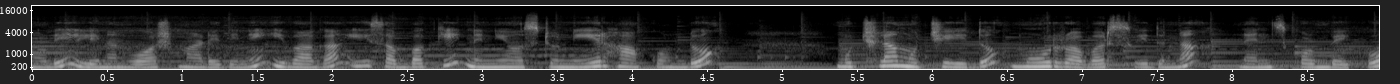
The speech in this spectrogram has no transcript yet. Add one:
ನೋಡಿ ಇಲ್ಲಿ ನಾನು ವಾಶ್ ಮಾಡಿದ್ದೀನಿ. ಇವಾಗ ಈ ಸಬ್ಬಕ್ಕಿ ನೆನೆಯೋಷ್ಟು ನೀರು ಹಾಕ್ಕೊಂಡು ಮುಚ್ಚಳ ಮುಚ್ಚಿ ಇದ್ದು ಮೂರು ಅವರ್ಸ್ ಇದನ್ನು ನೆನೆಸ್ಕೊಳ್ಬೇಕು.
